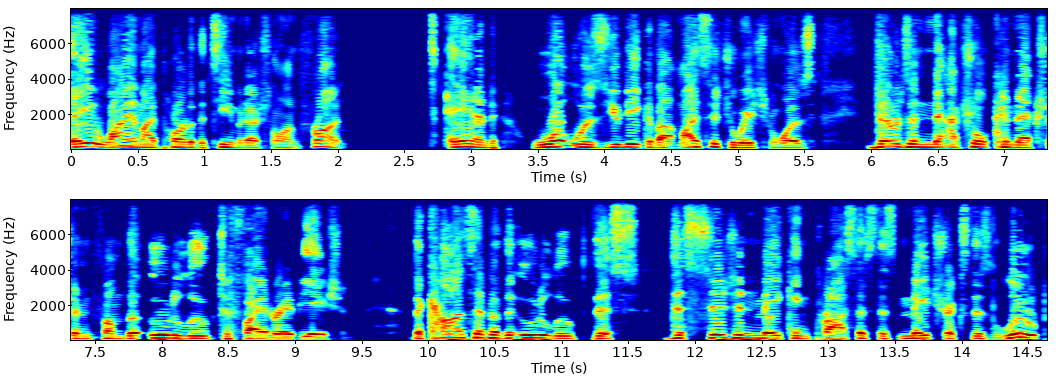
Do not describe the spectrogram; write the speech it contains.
a, why am I part of the team at Echelon Front? And what was unique about my situation was there's a natural connection from the OODA loop to fighter aviation. The concept of the OODA loop, this decision making process, this matrix, this loop,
